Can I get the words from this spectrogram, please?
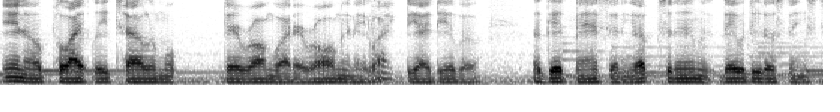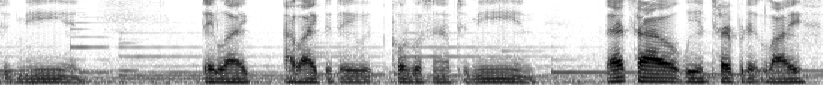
you know politely tell them they're wrong why they're wrong and they like the idea of a, a good man setting up to them they would do those things to me and they like I like that they would quote unquote stand up to me and that's how we interpreted life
